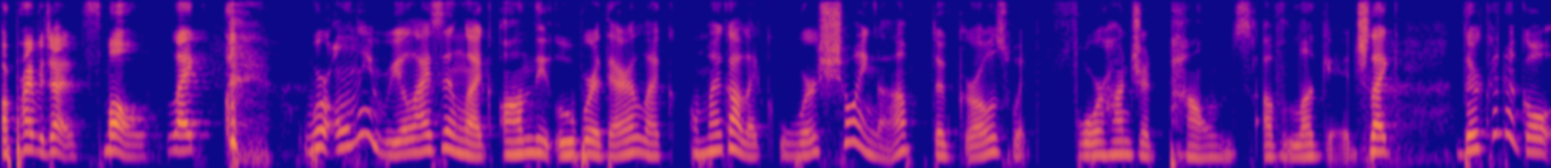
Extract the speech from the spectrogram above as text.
a private jet. It's small. Like, we're only realizing, like, on the Uber there, like, oh my God, like, we're showing up, the girls with 400 pounds of luggage. Like, they're to go,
